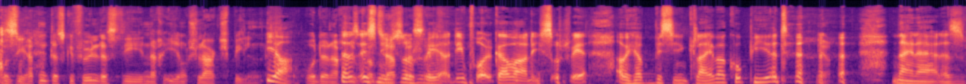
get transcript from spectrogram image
Und Sie hatten das Gefühl, dass die nach Ihrem Schlag spielen? Ja, Oder nach das ist nicht so schwer. Die Polka war nicht so schwer. Aber ich habe ein bisschen Kleiber kopiert. Ja. nein, nein, das,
